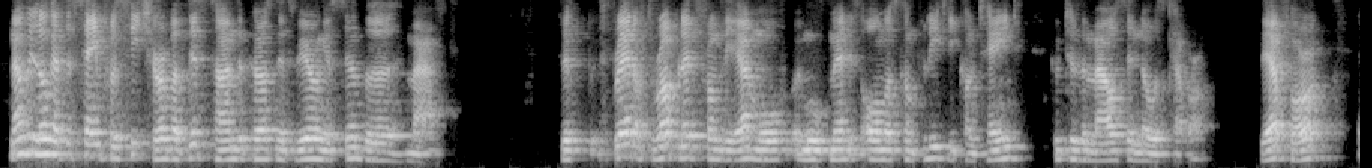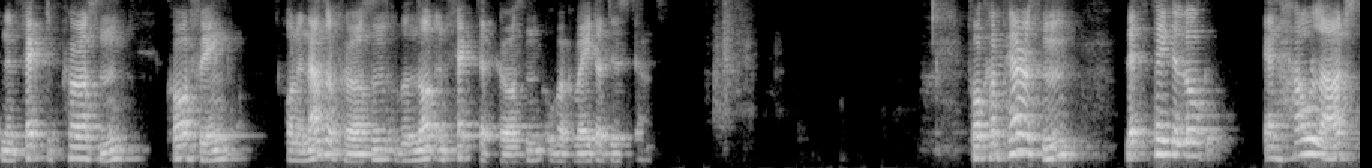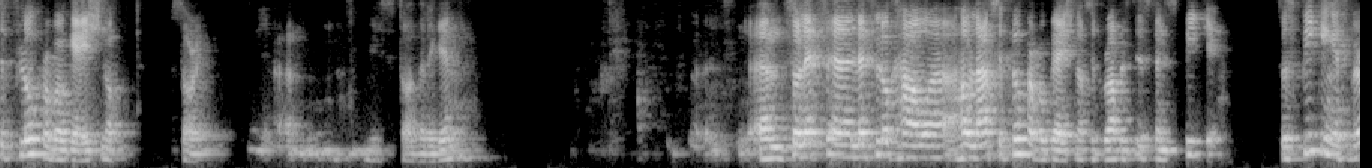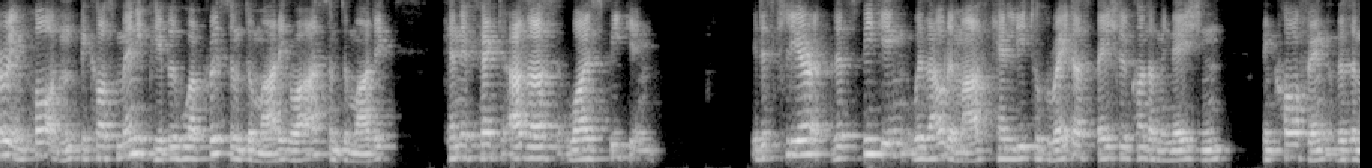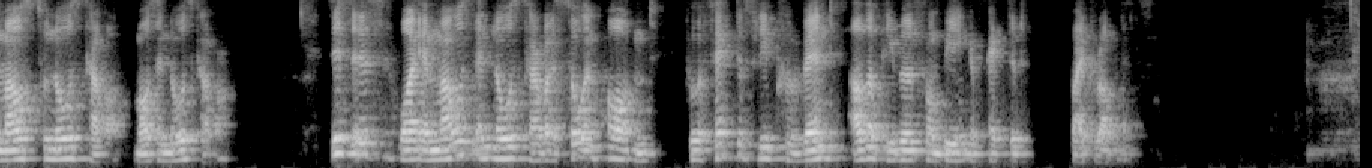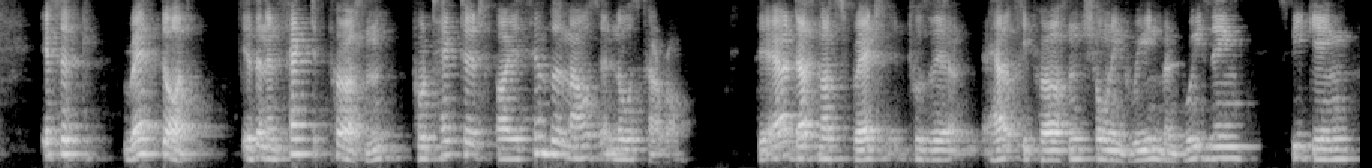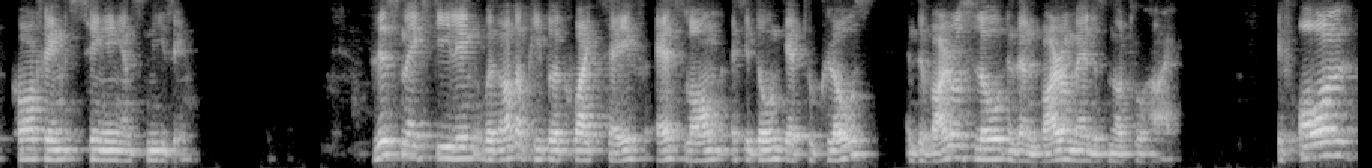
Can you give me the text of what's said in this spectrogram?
Now we look at the same procedure, but this time the person is wearing a simple mask. The spread of droplets from the air move, movement is almost completely contained due to the mouth and nose cover. Therefore, an infected person coughing on another person will not infect that person over greater distance. For comparison, let's take a look at how large the flow propagation of, sorry, um, let me start that again. Um, so let's uh, let's look how uh, how large the flow propagation of the droplets is when speaking. So speaking is very important because many people who are pre-symptomatic or asymptomatic can affect others while speaking. It is clear that speaking without a mask can lead to greater spatial contamination than coughing with a mouth to nose cover, mouth and nose cover. This is why a mouth and nose cover is so important to effectively prevent other people from being affected by droplets. If the red dot is an infected person protected by a simple mouth and nose cover, the air does not spread to the healthy person shown in green when breathing, speaking, coughing, singing, and sneezing. This makes dealing with other people quite safe as long as you don't get too close and the virus load in the environment is not too high. If all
